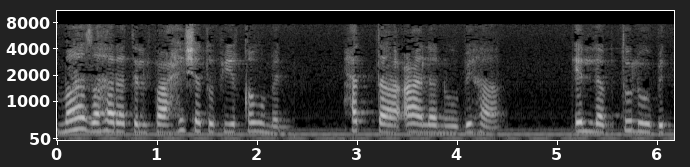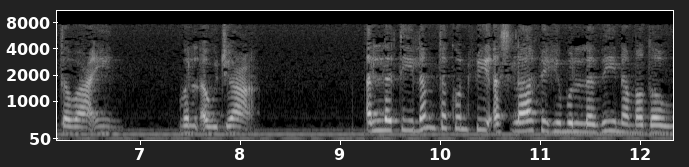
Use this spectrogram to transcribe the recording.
ما ظہرت الفاحشة فی قوم حتی اعلنوا بها الا ابتلوا بالتواعین والاوجاع التي لم تكن في أسلافهم الذين مضوا.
